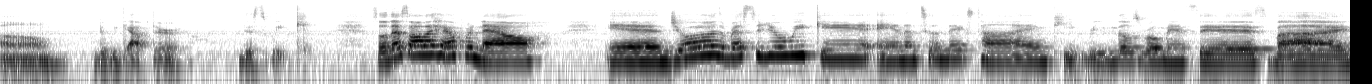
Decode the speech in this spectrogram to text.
um, the week after this week so that's all I have for now. Enjoy the rest of your weekend. And until next time, keep reading those romances. Bye.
